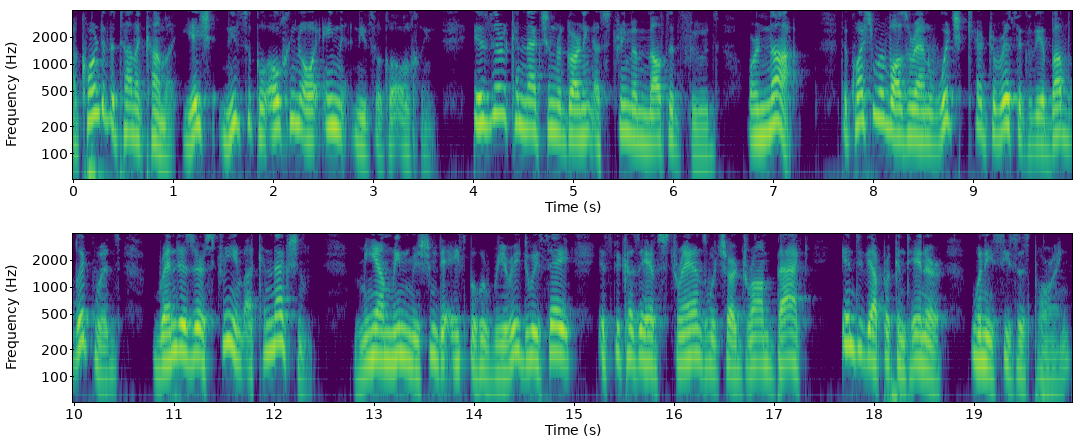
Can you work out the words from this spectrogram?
According to the Tanakama, yesh ochin or ein ochin. Is there a connection regarding a stream of melted foods or not? The question revolves around which characteristic of the above liquids renders their stream a connection. Do we say it's because they have strands which are drawn back into the upper container when he ceases pouring?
